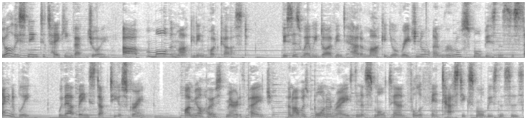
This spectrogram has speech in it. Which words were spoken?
You're listening to Taking Back Joy, a more than marketing podcast. This is where we dive into how to market your regional and rural small business sustainably without being stuck to your screen. I'm your host, Meredith Paige, and I was born and raised in a small town full of fantastic small businesses,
